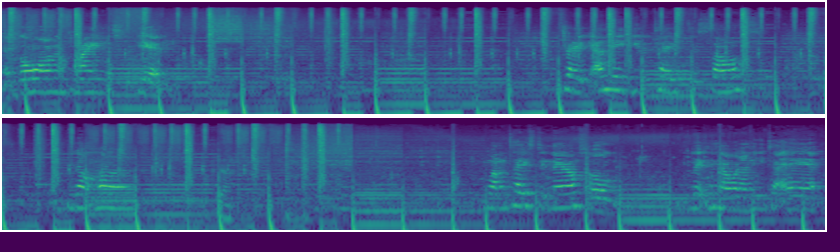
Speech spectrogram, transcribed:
and go on and drain the spaghetti. Jake, I need you to taste this sauce. You don't mind. Yeah. You want to taste it now? So let me know what I need to add.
